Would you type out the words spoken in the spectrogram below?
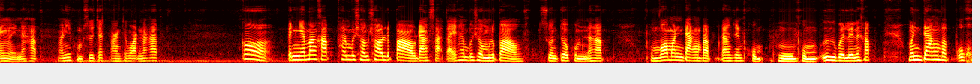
งหน่อยนะครับอันนี้ผมซื้อจากต่างจังหวัดนะครับ ก็เป็นไงบ้างครับ ท่านผู้ชมชอบหรือเปล่า ดังสะใจท่านผู้ชมหรือเปล่า ส่วนตัวผมนะครับ ผมว่ามันดังแบบดังจนผมหูผมอื้อไปเลยนะครับ มันดังแบบโอ้โห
